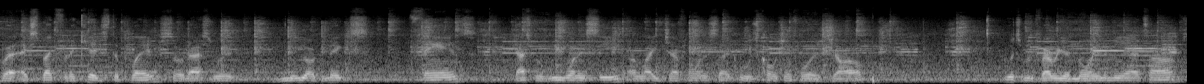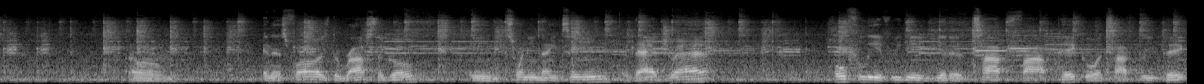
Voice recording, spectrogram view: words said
but expect for the kids to play. So that's what New York Knicks fans, that's what we want to see, unlike Jeff Hornacek, who is coaching for his job which was very annoying to me at times. Um, and as far as the roster go, in 2019, that draft, hopefully, if we can get a top five pick or a top three pick,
